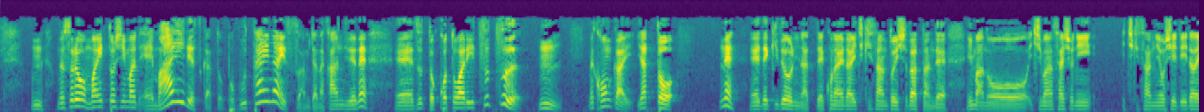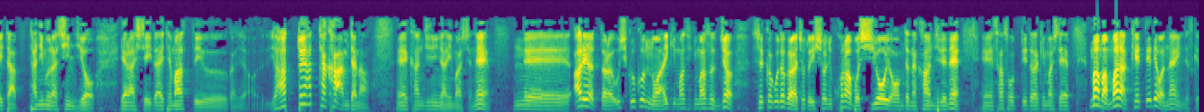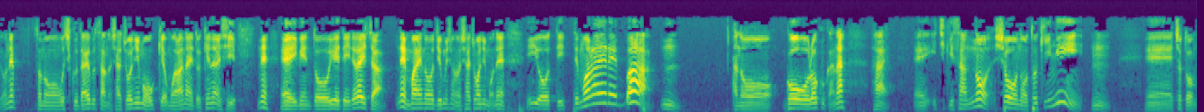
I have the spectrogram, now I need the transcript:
うん。で、それを毎年毎年、え、マジですかと。僕歌えないっすわ、みたいな感じでね、えーずっと断りつつ、うん。で、今回、やっと、ね、えーできるようになって、この間、市木さんと一緒だったんで、今、あのー一番最初に、市木さんに教えていただいた谷村新司をやらせていただいてますっていう感じで、やっとやったかみたいな、え感じになりましてね。んで、あれやったら、牛久くんの、あ、行きます行きます。じゃあ、せっかくだからちょっと一緒にコラボしようよ、みたいな感じでね、えー誘っていただきまして、まあまあ、まだ決定ではないんですけどね、その、牛久大仏さんの社長にも OK をもらわないといけないし、ね、えイベントを入れていただいた、ね、前の事務所の社長にもね、いいよって言ってもらえれば、うん、あのー、5、6かな。はい。えー、市木さんのショーの時に、うん、えー、ちょっと、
